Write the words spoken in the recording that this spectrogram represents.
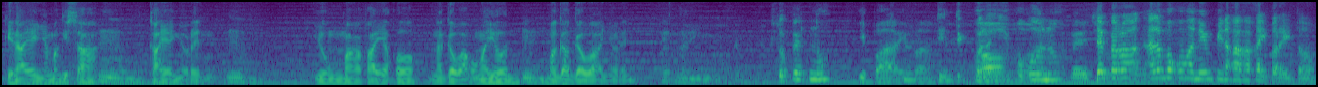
kinaya niya mag-isa, Mm. kaya niyo rin. Mm. Yung makakaya ko, nagawa ko ngayon, Mm. magagawa niyo rin. Mm. Stupid, no? Iba, iba. Tindig pa ng ibo ko, no? Medyo. De, pero alam mo kung ano yung pinakakakaiba rito?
